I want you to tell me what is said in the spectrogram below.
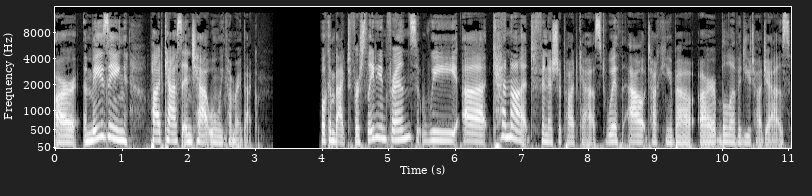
our amazing podcast and chat when we come right back. Welcome back to First Lady and Friends. We uh, cannot finish a podcast without talking about our beloved Utah Jazz.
